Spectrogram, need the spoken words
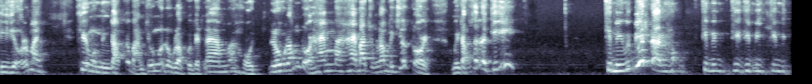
kỳ diệu lắm anh. Khi mà mình đọc cái bản tuyên ngôn độc lập của Việt Nam hồi lâu lắm rồi hai hai ba chục năm về trước rồi mình đọc rất là kỹ. Thì mình mới biết là thì mình thì thì mình thì mình,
